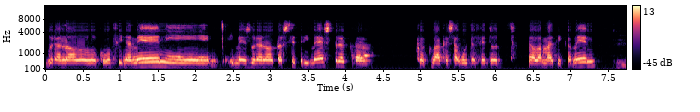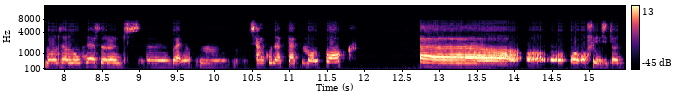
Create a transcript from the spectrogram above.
durant el confinament i, i més durant el tercer trimestre, que, que clar que s'ha hagut de fer tot telemàticament, sí. molts alumnes doncs, eh, bueno, mm, s'han connectat molt poc, eh, o, o, o fins i tot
